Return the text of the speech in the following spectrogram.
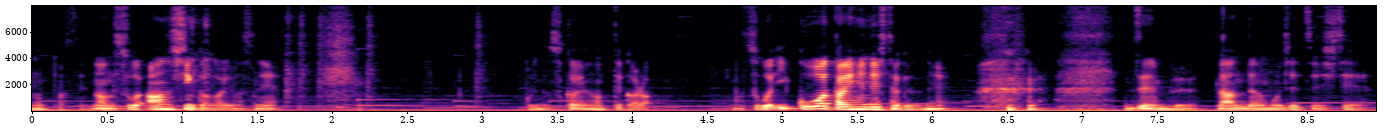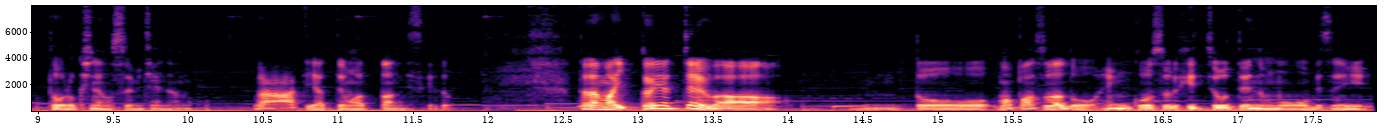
思ってますね。なので、すごい安心感がありますね。こういうの使うようになってから。すごい移行は大変でしたけどね 全部ランダム文字列にして登録し直すみたいなのをわーってやってもらったんですけどただまあ一回やっちゃえばうんと、まあ、パスワードを変更する必要っていうのも別に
